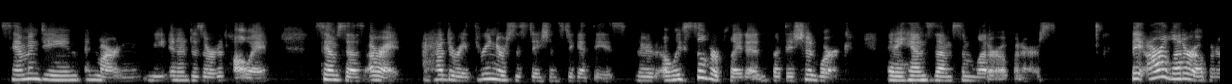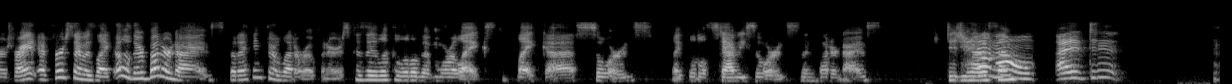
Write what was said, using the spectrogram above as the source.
Sam and Dean and Martin meet in a deserted hallway. Sam says, All right, I had to raid three nurses' stations to get these. They're only silver plated, but they should work. And he hands them some letter openers. They are letter openers, right? At first I was like, oh, they're butter knives, but I think they're letter openers because they look a little bit more like like uh, swords, like little stabby swords than butter knives. Did you I notice don't them? know. I didn't. I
